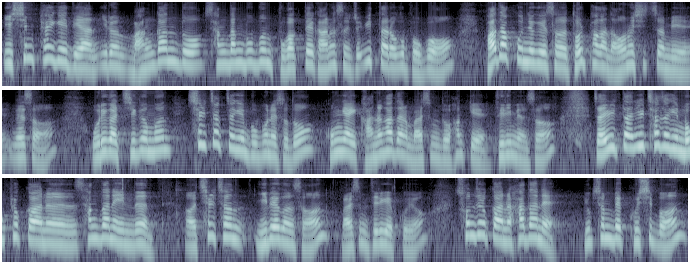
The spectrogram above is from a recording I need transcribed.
이 심팩에 대한 이런 망간도 상당 부분 부각될 가능성이 좀 있다라고 보고 바닥권역에서 돌파가 나오는 시점에서 우리가 지금은 실적적인 부분에서도 공략이 가능하다는 말씀도 함께 드리면서 자 일단 일차적인 목표가는 상단에 있는 어, 7,200원 선 말씀드리겠고요. 손절가는 하단에 6,190원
